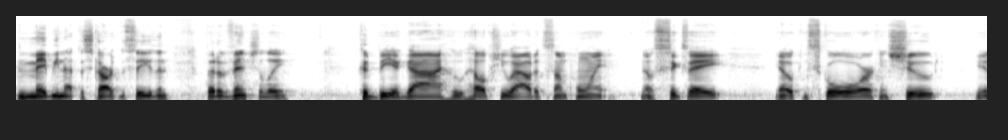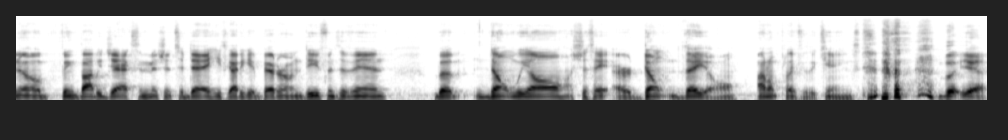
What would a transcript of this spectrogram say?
maybe not to start the season, but eventually could be a guy who helps you out at some point. You know, six eight know, can score, can shoot. You know, being Bobby Jackson mentioned today, he's got to get better on defensive end. But don't we all, I should say, or don't they all? I don't play for the Kings. but yeah,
